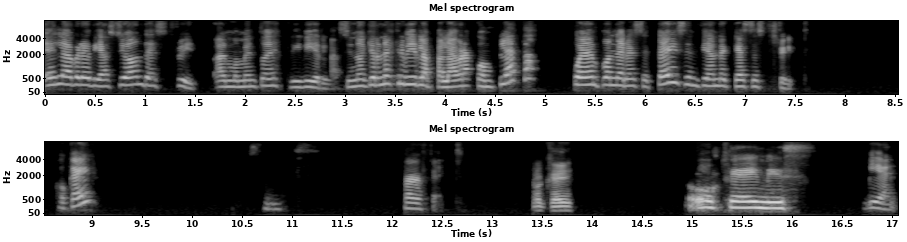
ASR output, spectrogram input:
es la abreviación de street al momento de escribirla. Si no quieren escribir la palabra completa, pueden poner ST y se entiende que es street. ¿Ok? Perfect. Ok. Ok, Miss. Bien.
